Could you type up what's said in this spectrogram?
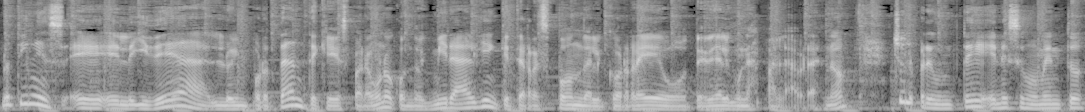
¿No tienes eh, idea lo importante que es para uno cuando mira a alguien que te responda el correo o te dé algunas palabras, ¿no? Yo le pregunté en ese momento,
